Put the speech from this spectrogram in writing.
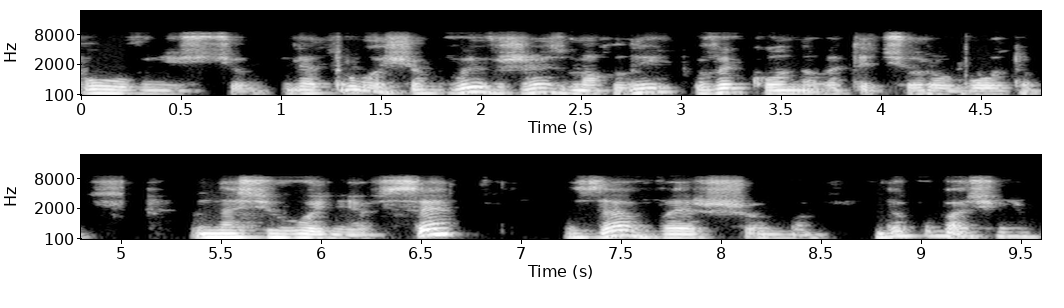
повністю для того, щоб ви вже змогли виконувати цю роботу. На сьогодні все. Завершуємо. До побачення.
